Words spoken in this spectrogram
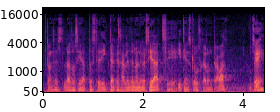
Entonces la sociedad pues te dicta que sales de la universidad y tienes que buscar un trabajo. Okay.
